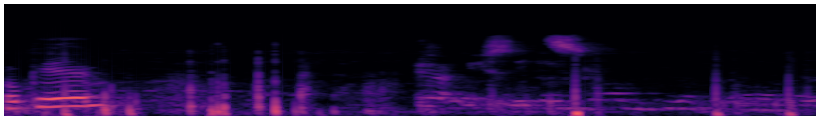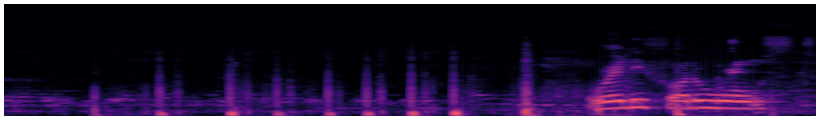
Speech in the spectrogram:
Okay. Ja, ich seh's. Ready for the roast.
